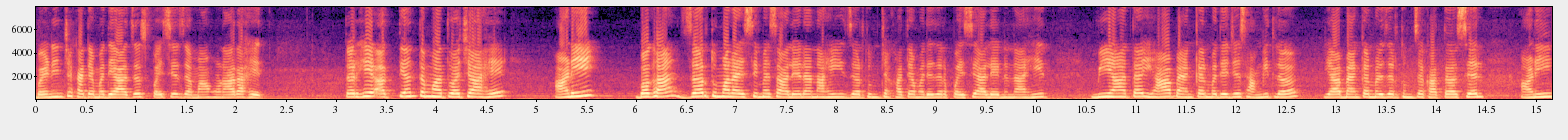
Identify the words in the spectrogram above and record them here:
बहिणींच्या खात्यामध्ये आजच पैसे जमा होणार आहेत. तर हे अत्यंत महत्त्वाचे आहे. आणि बघा जर तुम्हाला एस एम एस आलेला नाही जर तुमच्या खात्यामध्ये जर पैसे आलेले नाहीत मी आता ह्या बँकांमध्ये जे सांगितलं या बँकांमध्ये जर तुमचं खातं असेल आणि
